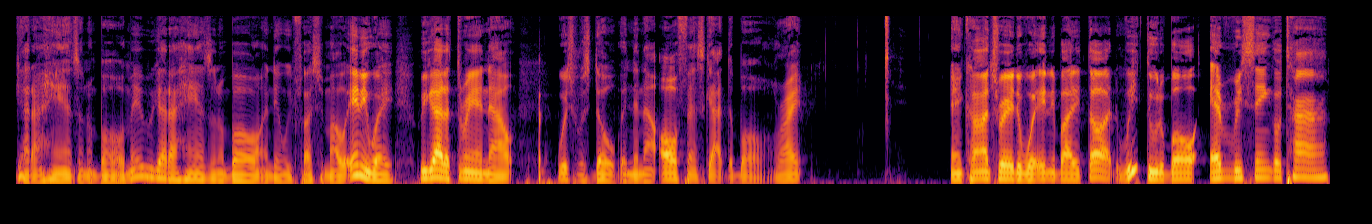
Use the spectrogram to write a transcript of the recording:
got our hands on the ball. Maybe we got our hands on the ball and then we flushed them out. Anyway, we got a three and out, which was dope. And then our offense got the ball, right? And contrary to what anybody thought, we threw the ball every single time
